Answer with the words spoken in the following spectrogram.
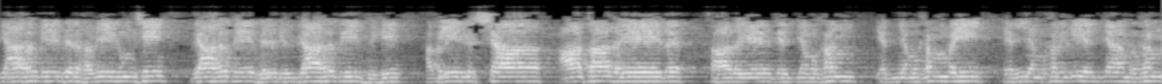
व्याहृतीभिर्हवीगुंसि व्याहृतीभिर्व्याहृतीभिः अवीगृश्या आसादयेत् सादयेद्यज्ञमुखम् यज्ञमुखम् वै यज्ञमुखमिति यज्ञामुखम्।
